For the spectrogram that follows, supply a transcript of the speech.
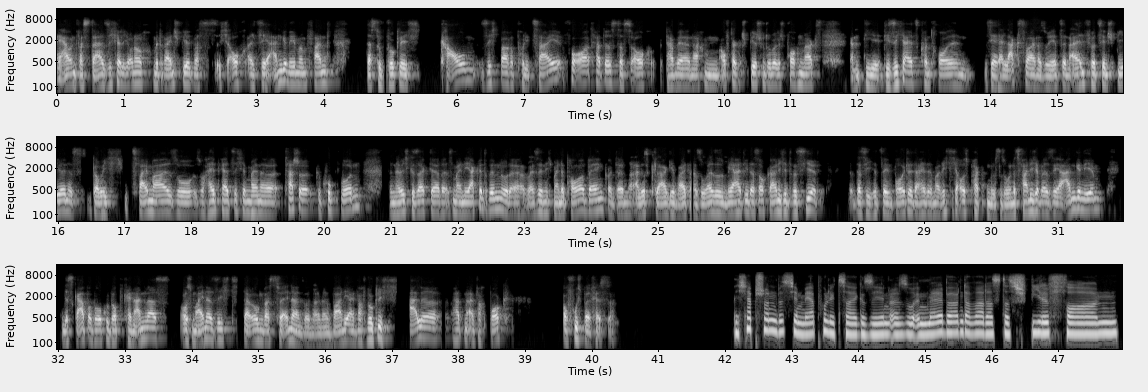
Ja, und was da sicherlich auch noch mit reinspielt, was ich auch als sehr angenehm empfand, dass du wirklich kaum sichtbare Polizei vor Ort hattest, dass auch, da haben wir nach dem Auftaktspiel schon drüber gesprochen, Max, ähm, die, die Sicherheitskontrollen sehr lax waren. Also jetzt in allen 14 Spielen ist, glaube ich, zweimal so, so halbherzig in meine Tasche geguckt worden. Dann habe ich gesagt, ja, da ist meine Jacke drin oder weiß ich nicht, meine Powerbank und dann alles klar, geh weiter so. Also mehr hat die das auch gar nicht interessiert dass ich jetzt den Beutel da hätte mal richtig auspacken müssen. So. Und das fand ich aber sehr angenehm. Und es gab aber auch überhaupt keinen Anlass, aus meiner Sicht, da irgendwas zu ändern, sondern dann waren die einfach wirklich, alle hatten einfach Bock auf Fußballfeste. Ich habe schon ein bisschen mehr Polizei gesehen. Also in Melbourne, da war das das Spiel von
